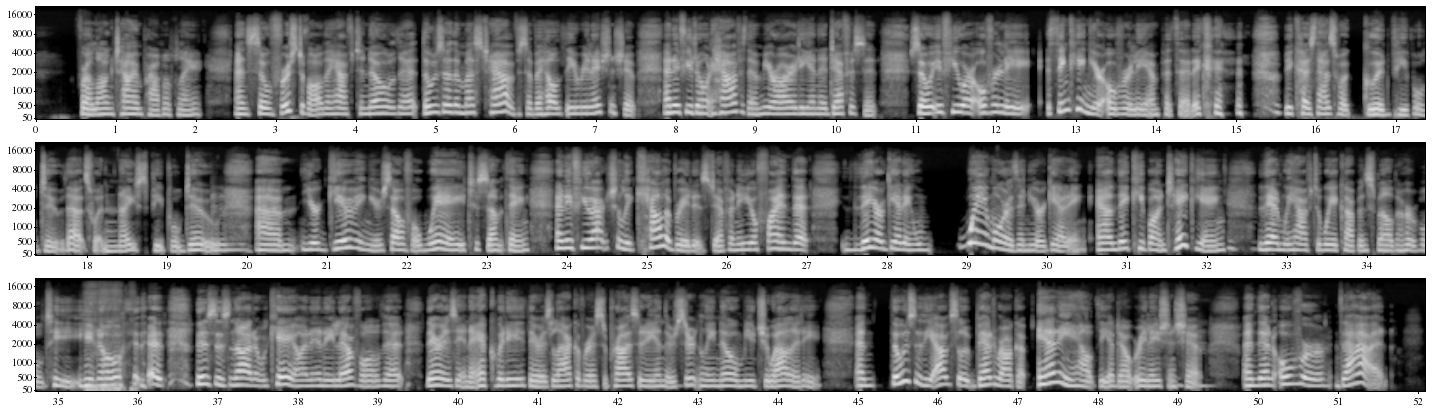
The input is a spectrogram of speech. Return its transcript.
For a long time, probably. And so, first of all, they have to know that those are the must haves of a healthy relationship. And if you don't have them, you're already in a deficit. So, if you are overly thinking you're overly empathetic because that's what good people do. That's what nice people do. Mm-hmm. Um, you're giving yourself away to something. And if you actually calibrate it, Stephanie, you'll find that they are getting way more than you're getting and they keep on taking mm-hmm. then we have to wake up and smell the herbal tea you know that this is not okay on any level that there is inequity there is lack of reciprocity and there's certainly no mutuality and those are the absolute bedrock of any healthy adult relationship mm-hmm. and then over that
